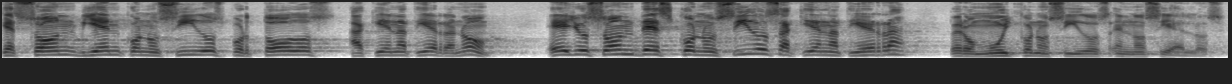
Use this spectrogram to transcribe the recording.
que son bien conocidos por todos aquí en la tierra, no, ellos son desconocidos aquí en la tierra, pero muy conocidos en los cielos.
